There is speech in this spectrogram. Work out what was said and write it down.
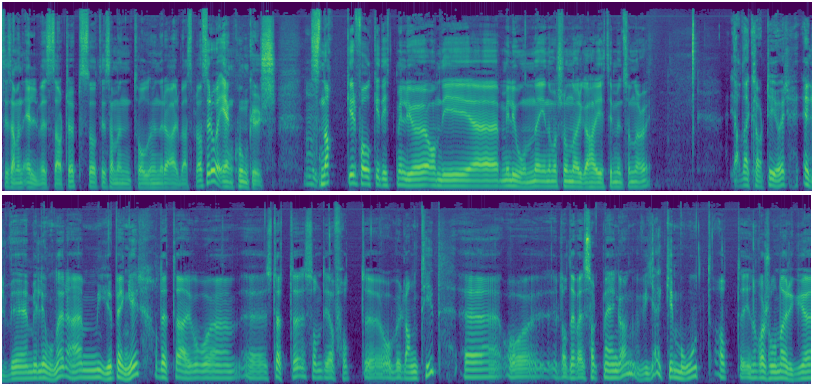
Til sammen 11 startups og til sammen 1200 arbeidsplasser og én konkurs. Snakker folk i ditt miljø om de millionene Innovasjon Norge har gitt til Moods of Norway? Ja, det er klart de gjør. 11 millioner er mye penger. Og dette er jo eh, støtte som de har fått eh, over lang tid. Eh, Og la det være sagt med en gang, vi er ikke imot at Innovasjon Norge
